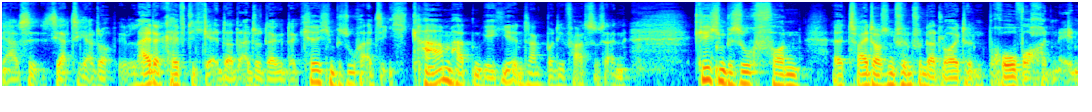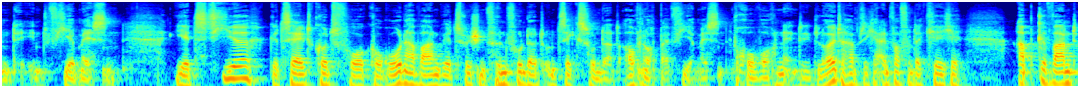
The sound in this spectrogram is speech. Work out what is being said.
Ja, sie, sie hat sich also leider kräftig geändert. Also der, der Kirchenbesuch, als ich kam, hatten wir hier in St. Bonifatius einen Kirchenbesuch von äh, 2500 Leuten pro Wochenende in vier Messen. Jetzt hier, gezählt kurz vor Corona, waren wir zwischen 500 und 600, auch noch bei vier Messen pro Wochenende. Die Leute haben sich einfach von der Kirche abgewandt,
